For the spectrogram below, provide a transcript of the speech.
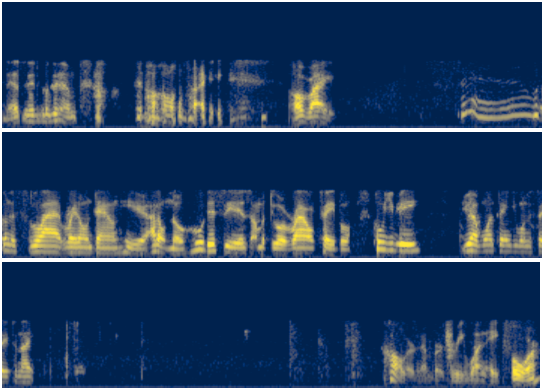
That's it for them. All right. All right. So we're gonna slide right on down here. I don't know who this is. I'm gonna do a round table. Who you be? You have one thing you want to say tonight? Caller number three one eight four.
